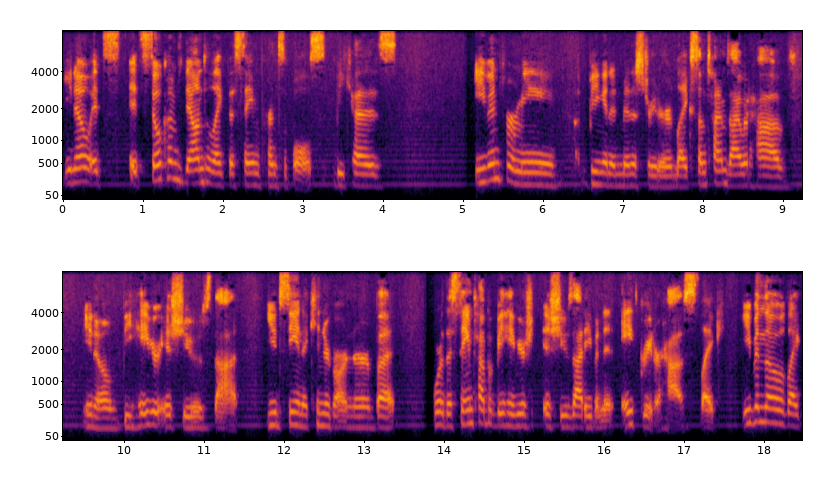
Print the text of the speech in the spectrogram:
you know it's it still comes down to like the same principles because even for me being an administrator like sometimes i would have you know behavior issues that you'd see in a kindergartner but were the same type of behavior issues that even an eighth grader has like even though like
